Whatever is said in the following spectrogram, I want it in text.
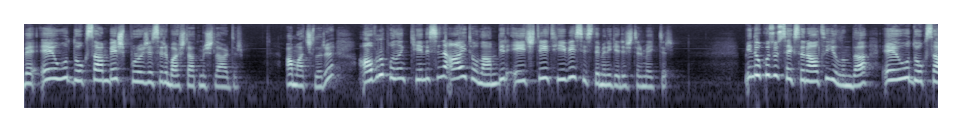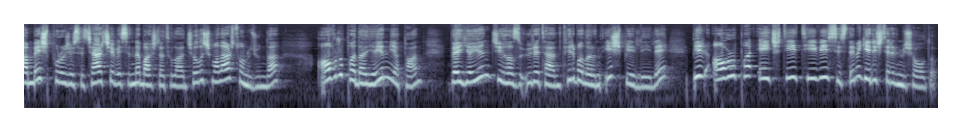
ve EU 95 projesini başlatmışlardır. Amaçları Avrupa'nın kendisine ait olan bir HD TV sistemini geliştirmektir. 1986 yılında EU 95 projesi çerçevesinde başlatılan çalışmalar sonucunda Avrupa'da yayın yapan ve yayın cihazı üreten firmaların işbirliğiyle bir Avrupa HD TV sistemi geliştirilmiş oldu.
